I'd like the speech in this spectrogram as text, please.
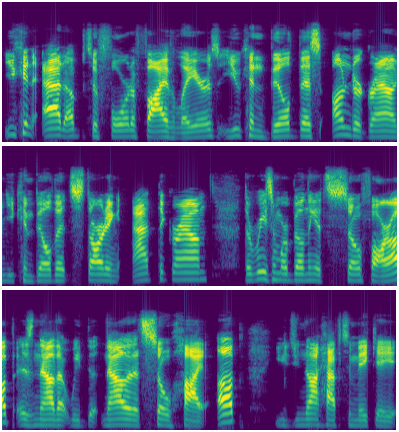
You can add up to four to five layers. You can build this underground. You can build it starting at the ground. The reason we're building it so far up is now that we now that it's so high up, you do not have to make a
